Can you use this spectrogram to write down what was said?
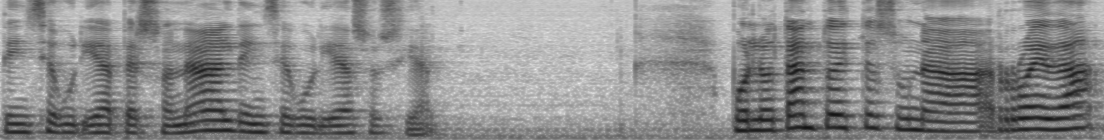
de inseguridad personal, de inseguridad social. Por lo tanto, esto es una rueda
